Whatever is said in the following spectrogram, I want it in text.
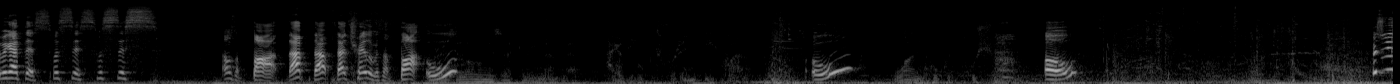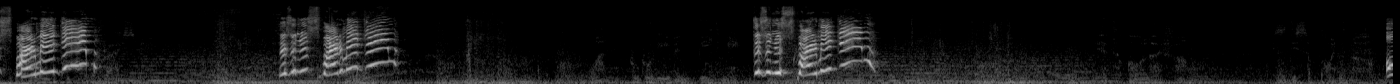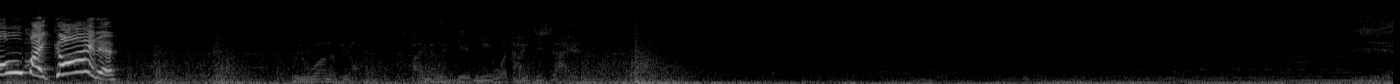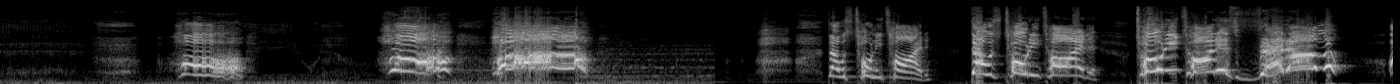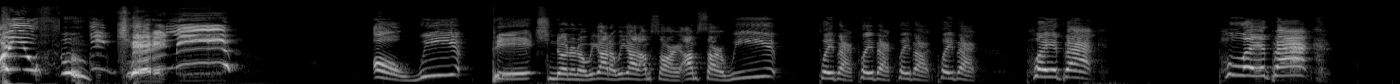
But we got this. What's this? What's this? That was a bot. That that that trailer was a bot. Ooh. As long as I can remember, I have looked for an equal. Ooh. One who could push me. Oh. Tony Todd. That was Tony Todd. Tony Todd is Venom? Are you kidding me? Oh, we bitch. No, no, no. We got it. We got it. I'm sorry. I'm sorry. We play back. Play back. Play back. Play back. Play it back. Play it back.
